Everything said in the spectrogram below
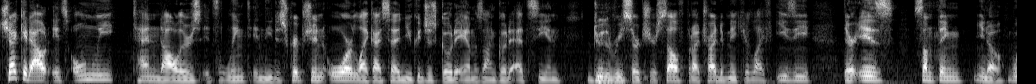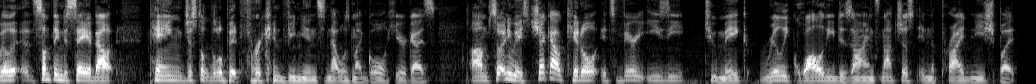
check it out. It's only $10. It's linked in the description. Or, like I said, you could just go to Amazon, go to Etsy, and do the research yourself. But I tried to make your life easy. There is something, you know, will something to say about paying just a little bit for convenience. And that was my goal here, guys. Um, so, anyways, check out Kittl. It's very easy to make really quality designs, not just in the Pride niche, but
